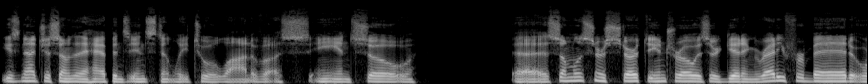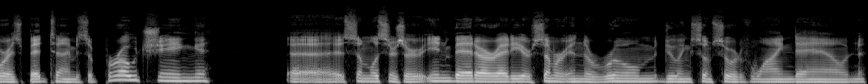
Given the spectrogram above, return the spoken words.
is not just something that happens instantly to a lot of us. And so uh, some listeners start the intro as they're getting ready for bed or as bedtime is approaching. Uh, some listeners are in bed already, or some are in the room doing some sort of wind down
